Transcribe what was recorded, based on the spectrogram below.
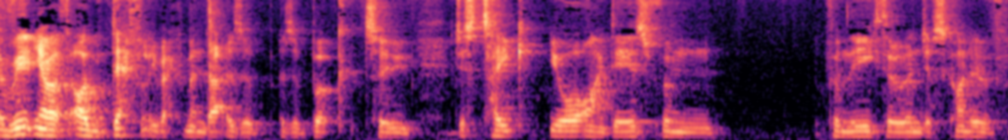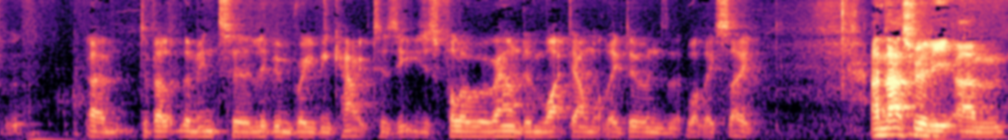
a really, you know, I, I would definitely recommend that as a as a book to just take your ideas from from the ether and just kind of um, develop them into living, breathing characters that you just follow around and write down what they do and what they say. and that's really um,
